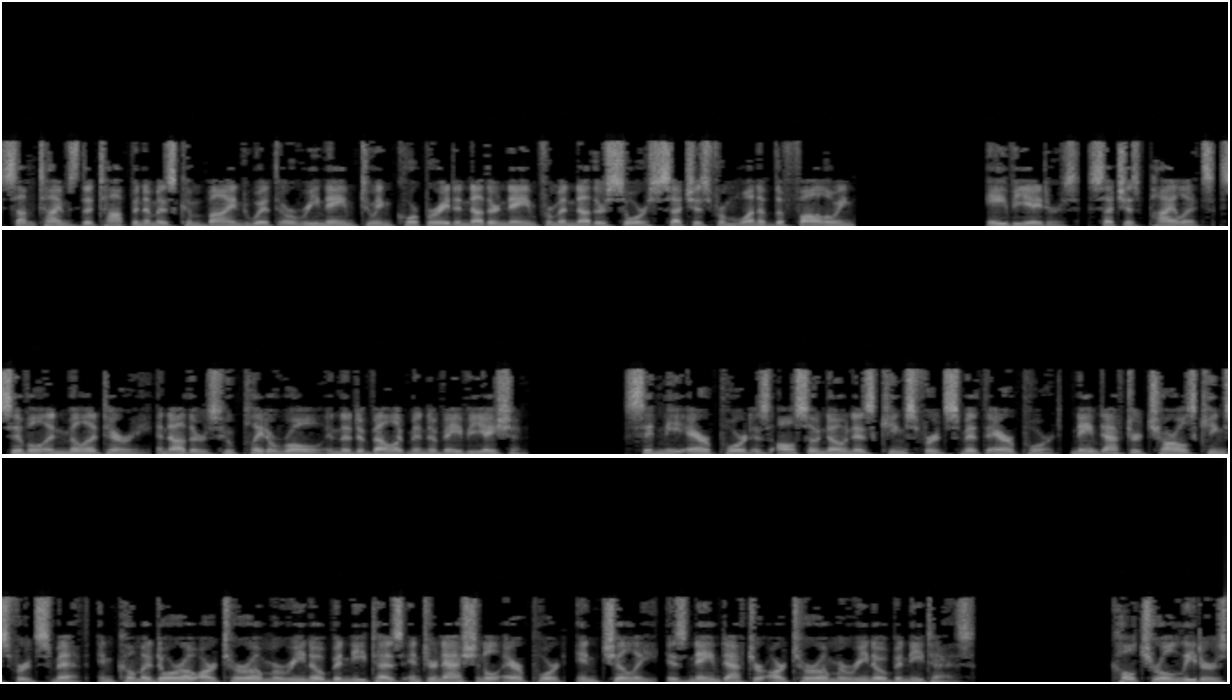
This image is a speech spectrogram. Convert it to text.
Sometimes the toponym is combined with or renamed to incorporate another name from another source such as from one of the following Aviators, such as pilots civil and, military and others who played a role in the development of aviation. Sydney Airport is also known as Kingsford Smith Airport, named after Charles Kingsford Smith, and Comodoro Arturo Merino Benitez International Airport, in Chile, is named after Arturo Merino Benitez. Cultural leaders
